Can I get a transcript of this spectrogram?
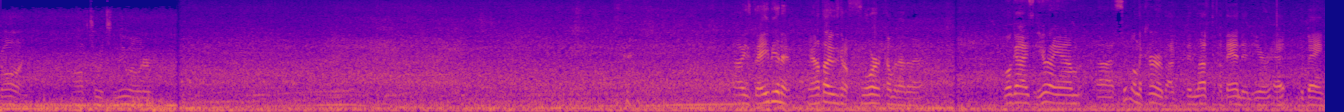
gone off to its new owner. now he's babying it. Man, I thought he was gonna floor it coming out of that. Well guys, here I am uh, sitting on the curb. I've been left abandoned here at the bank,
